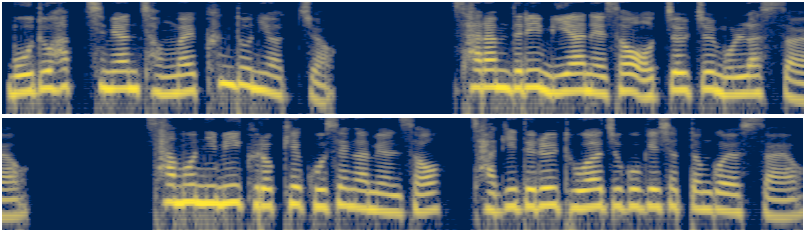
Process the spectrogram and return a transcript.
모두 합치면 정말 큰 돈이었죠. 사람들이 미안해서 어쩔 줄 몰랐어요. 사모님이 그렇게 고생하면서 자기들을 도와주고 계셨던 거였어요.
